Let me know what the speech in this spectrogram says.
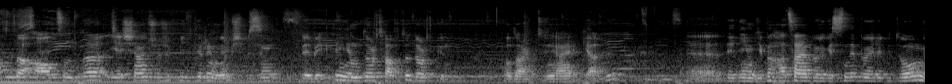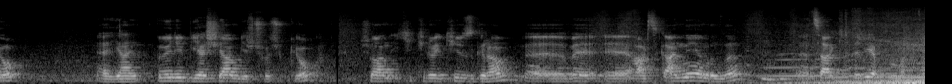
Hafta altında yaşayan çocuk bildirilmemiş. Bizim bebekte 24 hafta 4 gün olarak dünyaya geldi. Ee, dediğim gibi Hatay bölgesinde böyle bir doğum yok. Ee, yani böyle bir yaşayan bir çocuk yok. Şu an 2 kilo 200 gram e, ve e, artık anne yanında e, takipleri yapılmakta.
